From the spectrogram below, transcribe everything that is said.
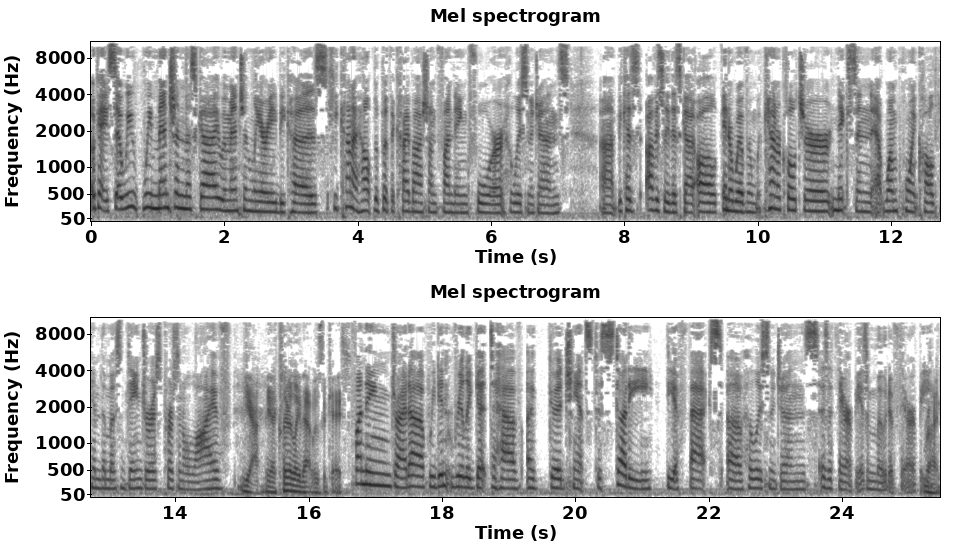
Okay, so we we mentioned this guy. We mentioned Leary because he kind of helped to put the kibosh on funding for hallucinogens. Uh, because obviously this got all interwoven with counterculture. Nixon at one point called him the most dangerous person alive. Yeah, yeah, clearly that was the case. Funding dried up. We didn't really get to have a good chance to study the effects of hallucinogens as a therapy, as a mode of therapy. Right.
